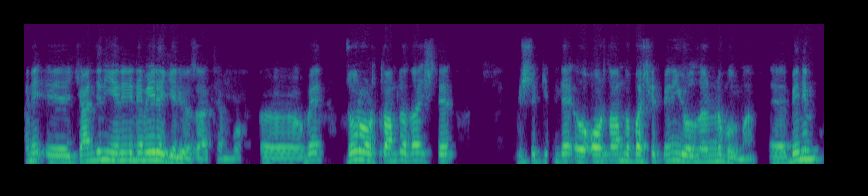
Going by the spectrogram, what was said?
hani e, kendini yenilemeyle geliyor zaten bu. E, ve zor ortamda da işte bir şekilde e, ortamda baş etmenin yollarını bulma. E, benim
